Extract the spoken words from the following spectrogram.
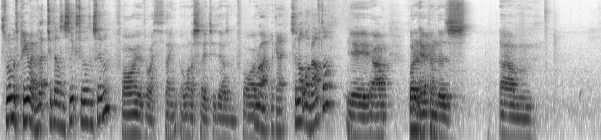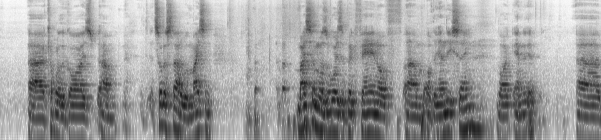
So when was PWAC? Was that 2006, 2007? five, I think. I want to say two thousand and five. Right. Okay. So not long after. Yeah. Um, what had happened is um, uh, a couple of the guys. Um, it sort of started with Mason. Mason was always a big fan of um, of the indie scene, like and it, uh,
